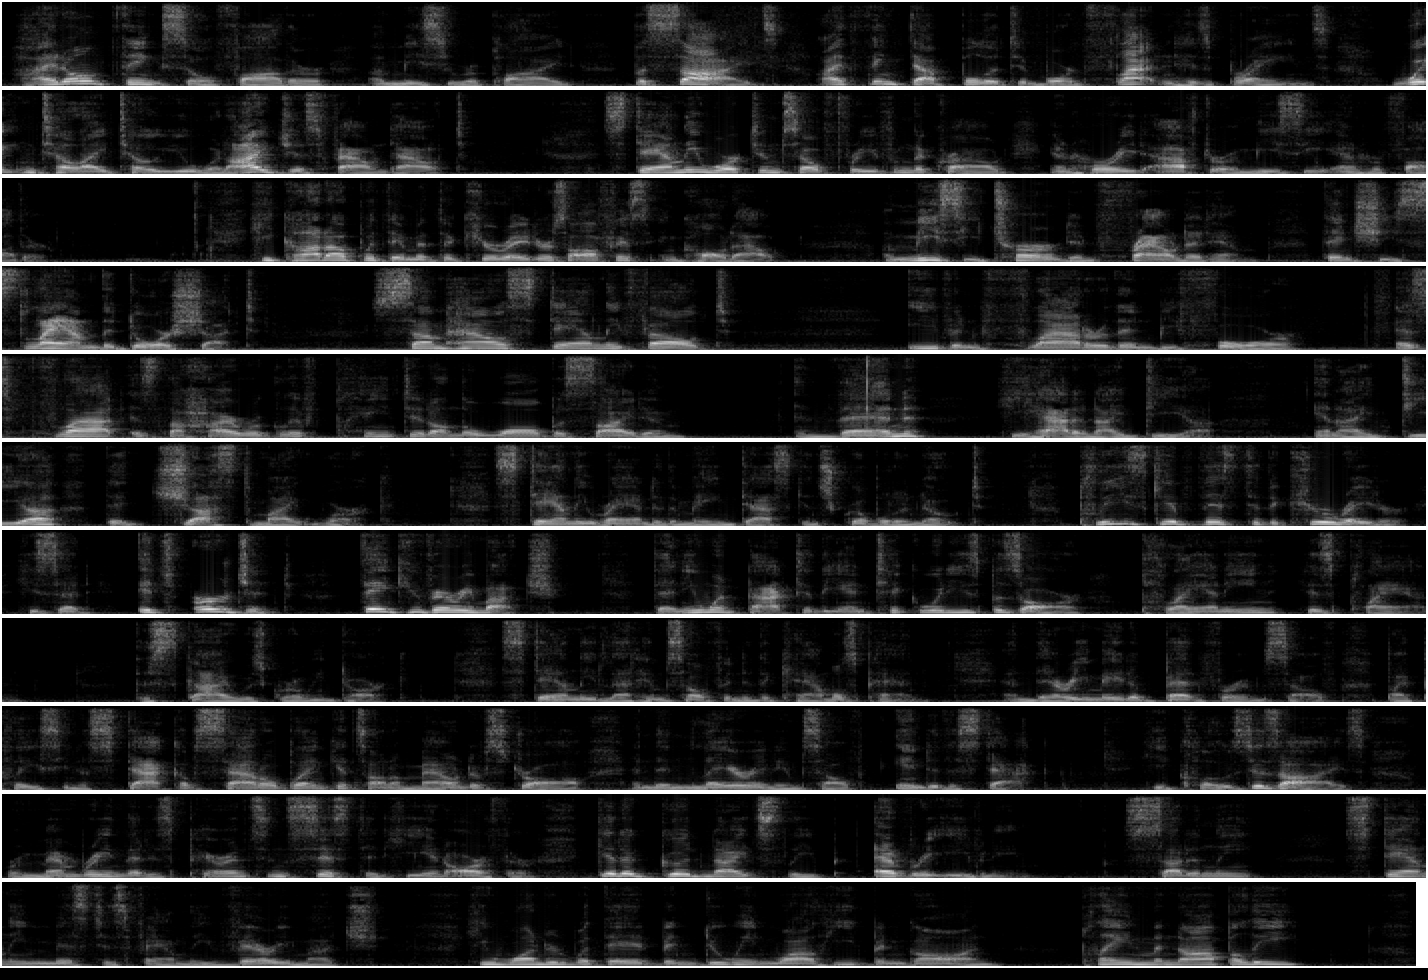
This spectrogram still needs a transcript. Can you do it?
I don't think so, father, Amisi replied. Besides, I think that bulletin board flattened his brains. Wait until I tell you what I just found out. Stanley worked himself free from the crowd and hurried after Amisi and her father. He caught up with them at the curator's office and called out, Amisi turned and frowned at him. Then she slammed the door shut. Somehow Stanley felt even flatter than before, as flat as the hieroglyph painted on the wall beside him. And then he had an idea, an idea that just might work. Stanley ran to the main desk and scribbled a note. Please give this to the curator, he said. It's urgent. Thank you very much. Then he went back to the Antiquities Bazaar, planning his plan. The sky was growing dark. Stanley let himself into the camel's pen, and there he made a bed for himself by placing a stack of saddle blankets on a mound of straw and then layering himself into the stack. He closed his eyes, remembering that his parents insisted he and Arthur get a good night's sleep every evening. Suddenly, Stanley missed his family very much. He wondered what they had been doing while he'd been gone. Playing Monopoly?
